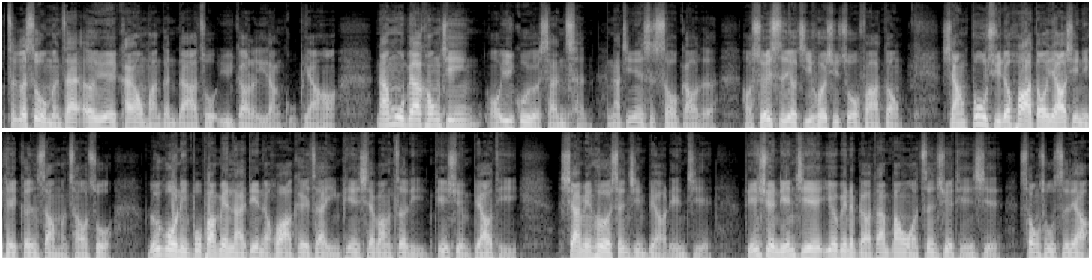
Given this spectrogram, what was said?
这个是我们在二月开红盘跟大家做预告的一档股票哈。那目标空间我预估有三成，那今天是收高的，好，随时有机会去做发动。想布局的话，都邀请你可以跟上我们操作。如果你不方便来电的话，可以在影片下方这里点选标题，下面会有申请表连接，点选连接，右边的表单帮我正确填写，送出资料。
